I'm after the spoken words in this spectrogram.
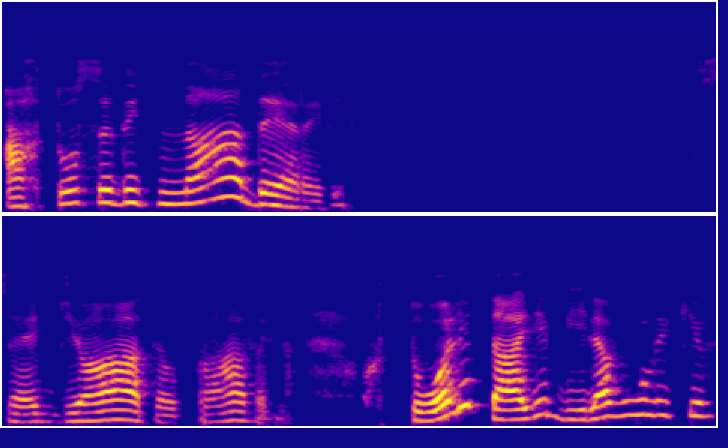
А хто сидить на дереві? Це дятел, правильно. Хто літає біля вуликів?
